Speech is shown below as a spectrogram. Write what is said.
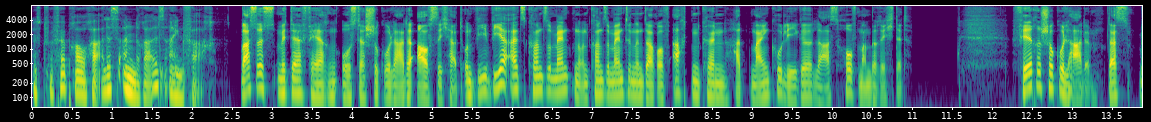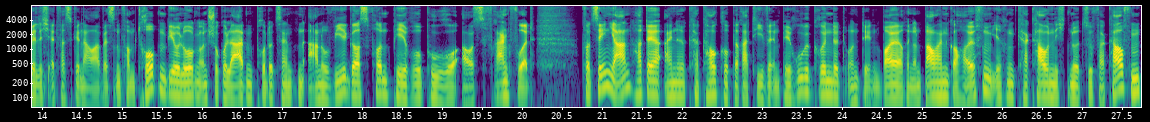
ist für Verbraucher alles andere als einfach. Was es mit der fairen Osterschokolade auf sich hat und wie wir als Konsumenten und Konsumentinnen darauf achten können, hat mein Kollege Lars Hofmann berichtet. Faire Schokolade, das will ich etwas genauer wissen vom Tropenbiologen und Schokoladenproduzenten Arno Wilgos von Pero Puro aus Frankfurt. Vor zehn Jahren hat er eine Kakaokooperative in Peru gegründet und den Bäuerinnen und Bauern geholfen, ihren Kakao nicht nur zu verkaufen,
